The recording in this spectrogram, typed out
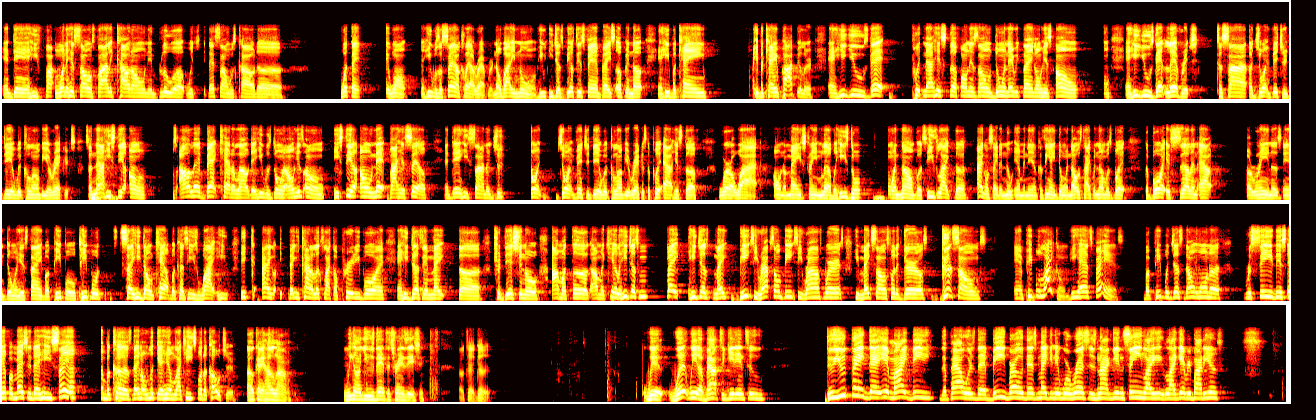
and then he one of his songs finally caught on and blew up. Which that song was called uh, "What They Want." And he was a SoundCloud rapper. Nobody knew him. He he just built his fan base up and up, and he became he became popular and he used that putting out his stuff on his own doing everything on his own and he used that leverage to sign a joint venture deal with Columbia Records. So now he still owns all that back catalog that he was doing on his own. He still owned that by himself, and then he signed a joint joint venture deal with Columbia Records to put out his stuff worldwide on a mainstream level. He's doing doing numbers. He's like the I ain't gonna say the new Eminem because he ain't doing those type of numbers, but the boy is selling out arenas and doing his thing. But people people say he don't count because he's white. He he I he kind of looks like a pretty boy, and he doesn't make the traditional I'm a thug, I'm a killer. He just make he just make beats. He raps on beats. He rhymes words. He makes songs for the girls. Good songs and people like him. He has fans, but people just don't want to receive this information that he's saying because they don't look at him like he's for the culture. Okay, hold on. We gonna use that to transition. Okay, good. With what we about to get into, do you think that it might be the powers that be, bro, that's making it where Russ is not getting seen like like everybody else?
